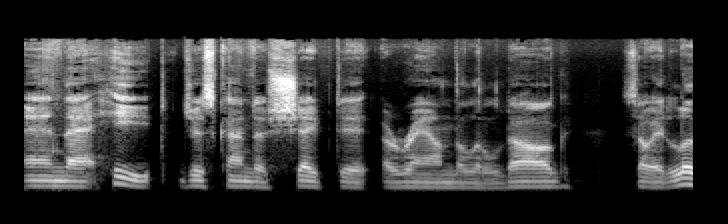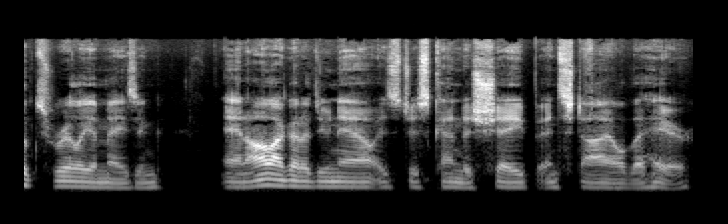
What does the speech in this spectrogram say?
And that heat just kind of shaped it around the little dog. So it looks really amazing. And all I got to do now is just kind of shape and style the hair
